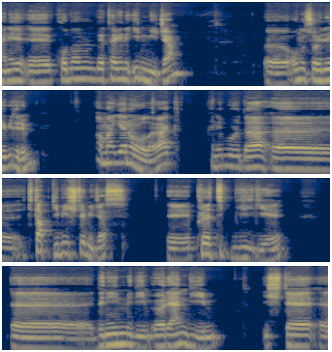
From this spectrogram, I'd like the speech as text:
hani e, konunun detayını inmeyeceğim. E, onu söyleyebilirim. Ama genel olarak hani burada e, kitap gibi işlemeyeceğiz. E, pratik bilgi, e, deneyimlediğim, öğrendiğim, işte e,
